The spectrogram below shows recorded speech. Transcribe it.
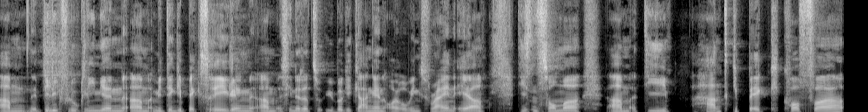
Ähm, Billigfluglinien ähm, mit den Gepäcksregeln ähm, sind ja dazu übergegangen, Eurowings Ryanair diesen Sommer ähm, die Handgepäckkoffer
